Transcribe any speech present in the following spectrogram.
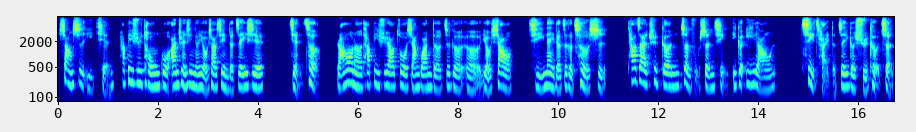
上市以前，它必须通过安全性跟有效性的这一些检测，然后呢，他必须要做相关的这个呃有效期内的这个测试，他再去跟政府申请一个医疗器材的这一个许可证。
